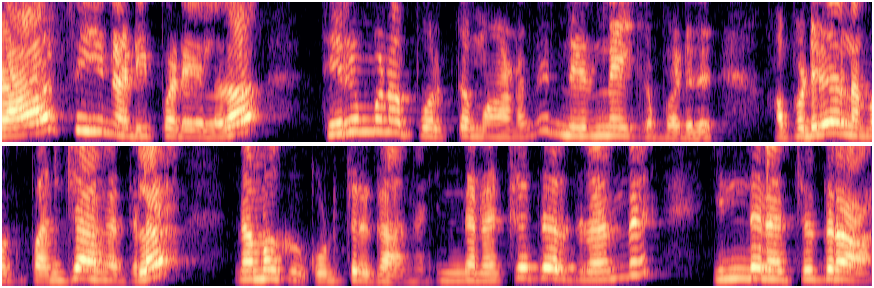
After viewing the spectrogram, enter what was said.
ராசியின் அடிப்படையில தான் திருமண பொருத்தமானது நிர்ணயிக்கப்படுது. அப்படிதான் நமக்கு பஞ்சாங்கத்துல நமக்கு கொடுத்துருக்காங்க. இந்த நட்சத்திரத்துல இருந்து இந்த நட்சத்திரம்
